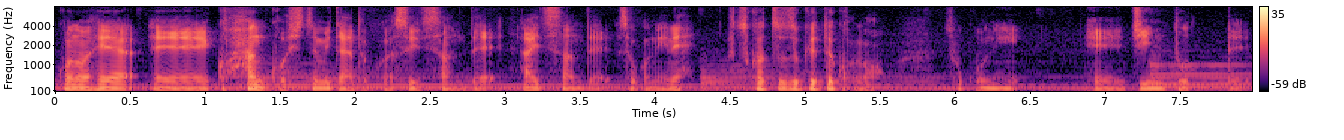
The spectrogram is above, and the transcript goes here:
この部屋、えー、半個室みたいなとこが空いてたんで、空いてたんで、そこにね、2日続けてかな、そこに、えー、陣取って、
